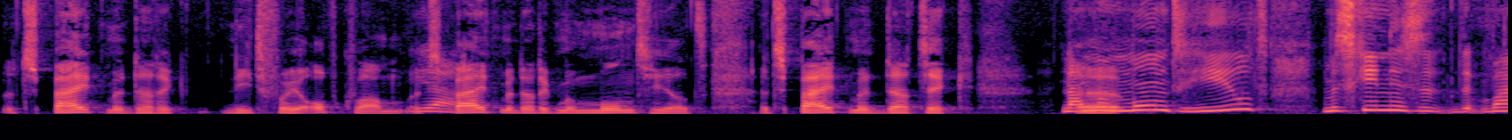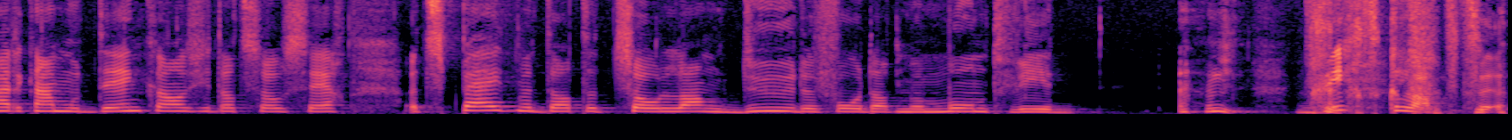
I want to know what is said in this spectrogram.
Het spijt me dat ik niet voor je opkwam. Het spijt me dat ik mijn mond hield. Het spijt me dat ik... Nou, Eh, mijn mond hield. Misschien is het waar ik aan moet denken als je dat zo zegt. Het spijt me dat het zo lang duurde voordat mijn mond weer dichtklapte.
